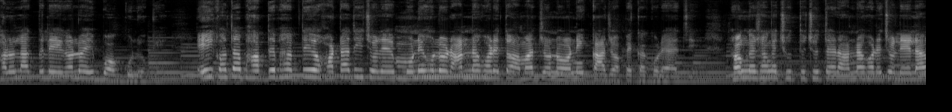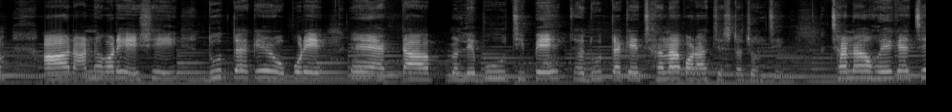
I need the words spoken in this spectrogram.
ভালো লাগতে লেগে গেল এই বকগুলোকে। এই কথা ভাবতে ভাবতে হঠাৎই চলে মনে হলো রান্নাঘরে তো আমার জন্য অনেক কাজ অপেক্ষা করে আছে। সঙ্গে সঙ্গে ছুটতে ছুটতে রান্নাঘরে চলে এলাম। আর রান্নাঘরে এসেই দুধটাকে ওপরে একটা লেবু চিপে দুধটাকে ছানা করার চেষ্টা চলছে। ছানা হয়ে গেছে,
